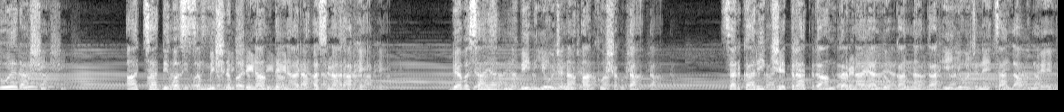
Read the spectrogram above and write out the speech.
तुळ राशी. आजचा दिवस संमिश्र परिणाम देणारा असणार आहे. व्यवसायात नवीन योजना आखू शकता. सरकारी क्षेत्रात काम करणाऱ्या लोकांना काही योजनेचा लाभ मिळेल.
